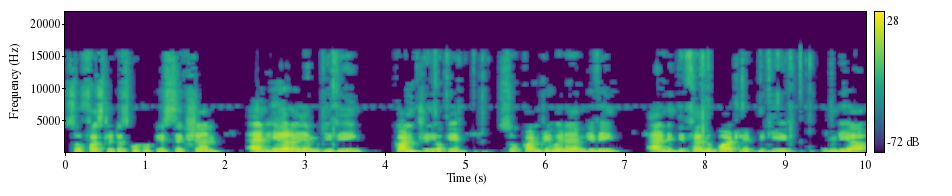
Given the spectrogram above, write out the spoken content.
So first let us go to test section. And here I am giving country okay? So country when I am giving and in the value part let me give India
